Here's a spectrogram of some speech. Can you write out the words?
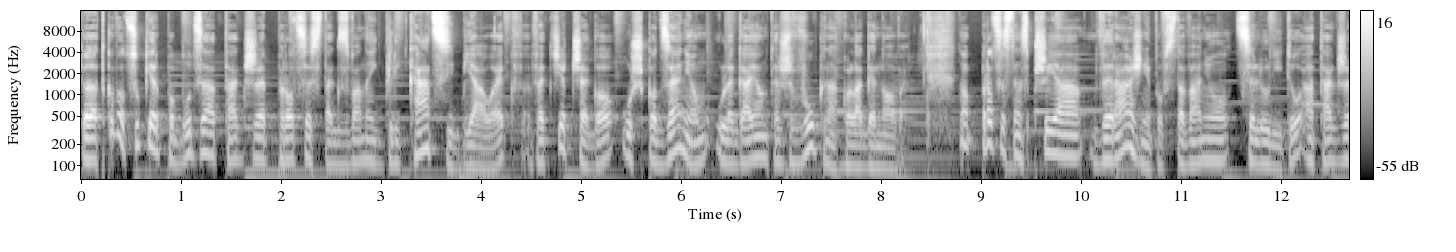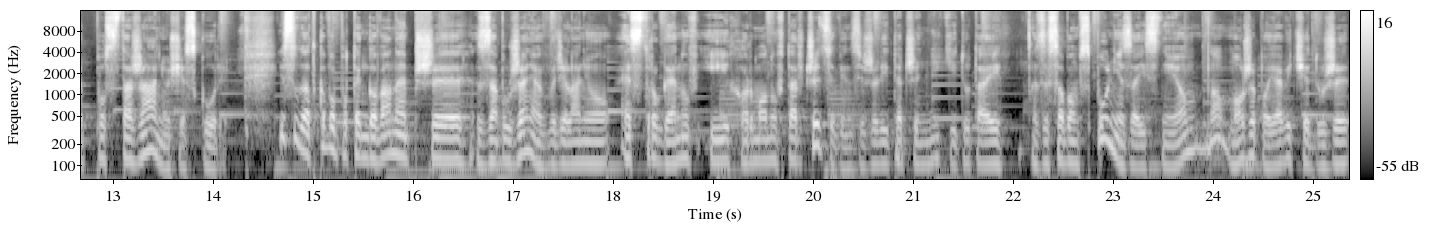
Dodatkowo cukier pobudza także proces tzw. Tak glikacji białek, w efekcie czego uszkodzeniom ulegają też włókna kolagenowe. No, proces ten sprzyja wyraźnie powstawaniu celulitu, a także postarzaniu się skóry. Jest dodatkowo potęgowane przy zaburzeniach w wydzielaniu i hormonów tarczycy, więc jeżeli te czynniki tutaj ze sobą wspólnie zaistnieją, no może pojawić się duży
